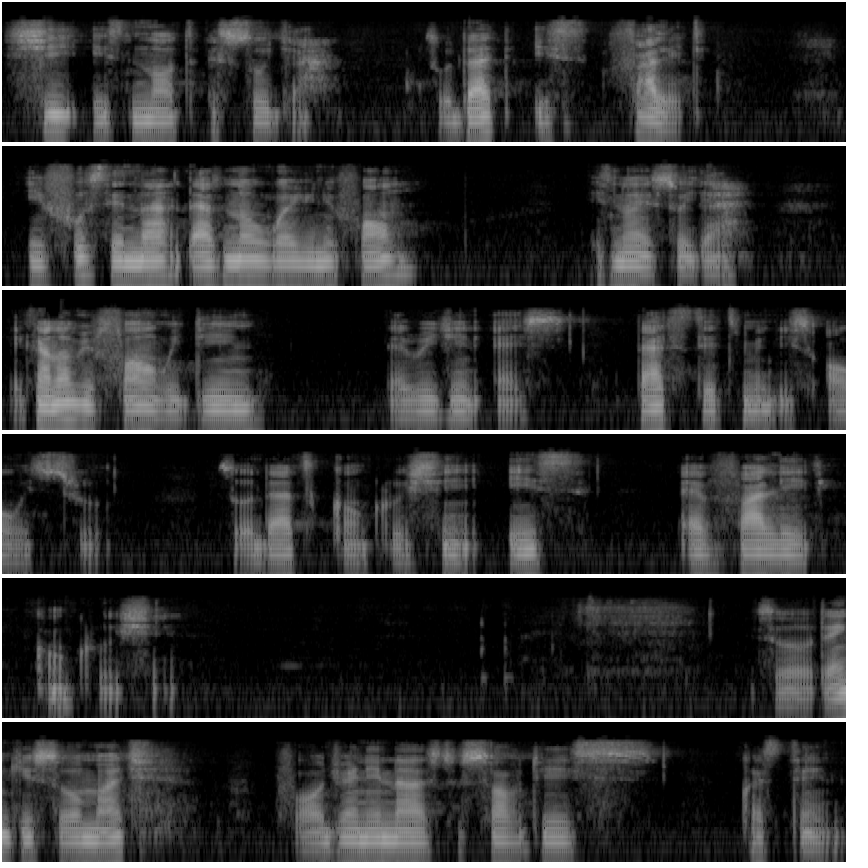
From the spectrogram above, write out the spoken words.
she is not a soldier. So that is valid. If Fusena does not wear uniform, is not a soldier. It cannot be found within the region S. That statement is always true. So that conclusion is a valid conclusion. So thank you so much for joining us to solve this question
